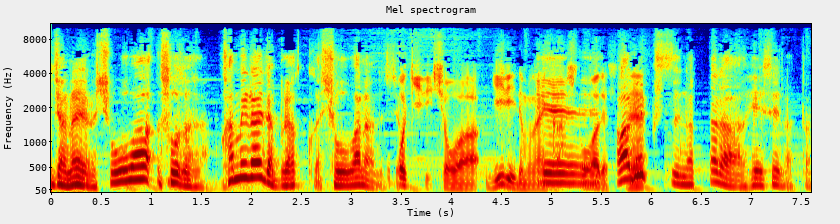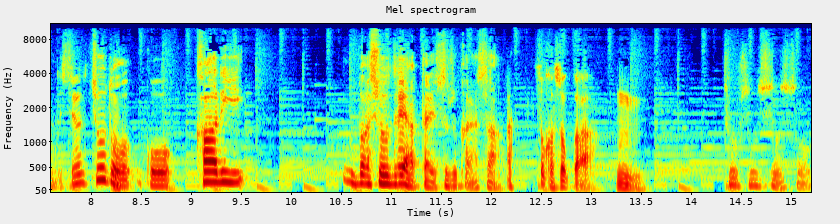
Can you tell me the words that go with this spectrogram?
じゃないよね、昭和、そうだ、仮面ライダーブラックが昭和なんですよここ。ギリ昭和、ギリでもないか、えー昭和ですね。RX になったら平成になったんですよ。ちょうどこう、変わり場所であったりするからさ。あ、そっかそっか。うん。そうそうそうそ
